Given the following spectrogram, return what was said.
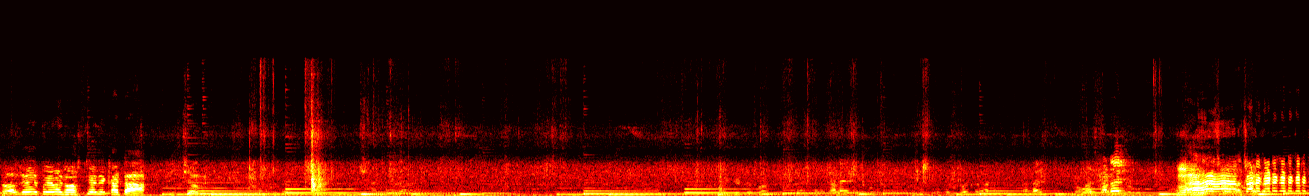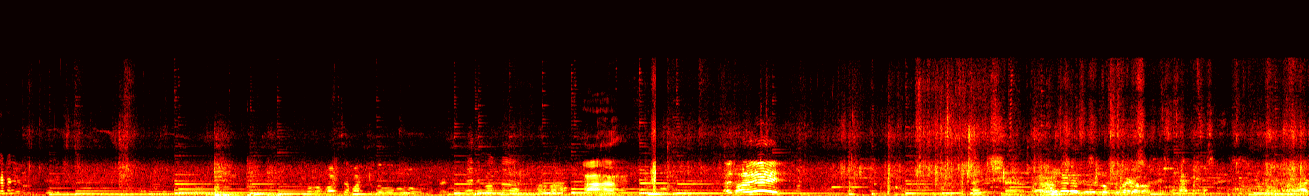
জল দেবে তো এবার নষ্ট হয়ে কাটা। কিচ্ছু হবে না। হ্যাঁ হ্যাঁ কাটা কাটা কাটা কাটা। কাটা খরচা বাড়তে দেবো হ্যাঁ হ্যাঁ ধরে। আচ্ছা না, না, না? আর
